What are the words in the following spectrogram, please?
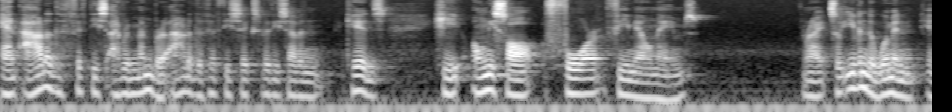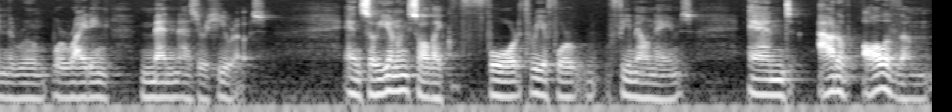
And out of the 50 i remember out of the 56 57 kids he only saw four female names, right? So even the women in the room were writing men as their heroes. And so he only saw like four, three or four female names. And out of all of them,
